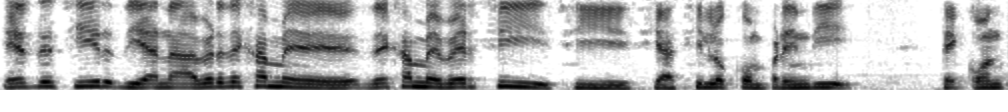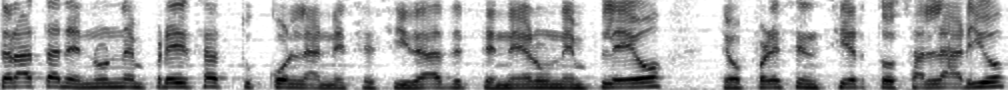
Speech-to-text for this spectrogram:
Es decir, Diana, a ver, déjame, déjame ver si, si, si así lo comprendí te contratan en una empresa, tú con la necesidad de tener un empleo, te ofrecen cierto salario,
